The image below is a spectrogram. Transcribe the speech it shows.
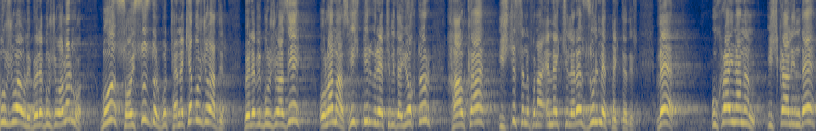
burjuva oluyor. Böyle burjuva olur mu? Bu soysuzdur, bu teneke burjuvadır. Böyle bir burjuvazi olamaz. Hiçbir üretimi de yoktur. Halka, işçi sınıfına, emekçilere zulmetmektedir. Ve Ukrayna'nın işgalinde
